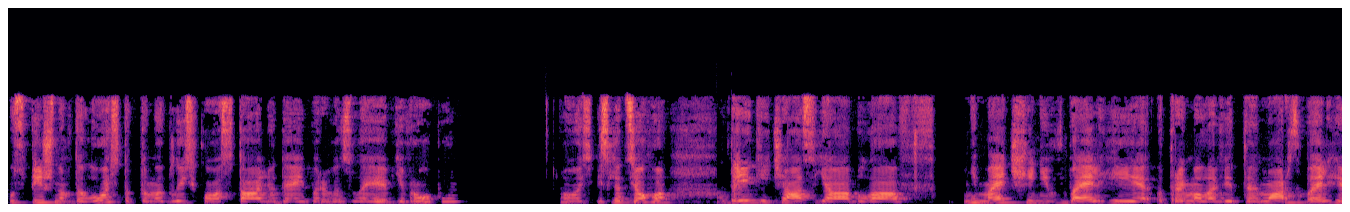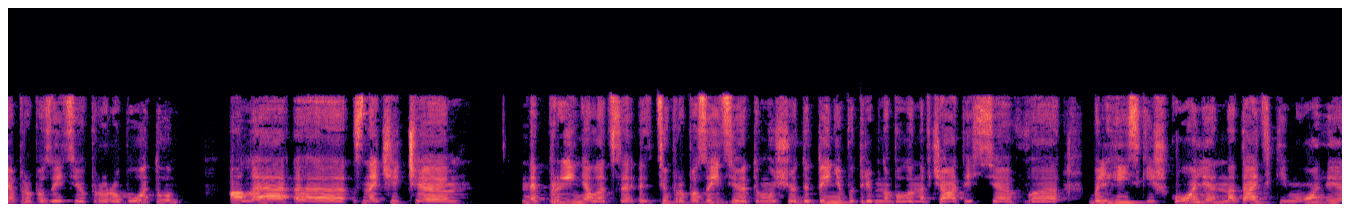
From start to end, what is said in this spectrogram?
успішно вдалося, тобто ми близько ста людей перевезли в Європу. Ось після цього деякий час я була в Німеччині, в Бельгії, отримала від Марс Бельгія пропозицію про роботу, але, е, значить, е, не прийняла це цю пропозицію, тому що дитині потрібно було навчатися в бельгійській школі на датській мові,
